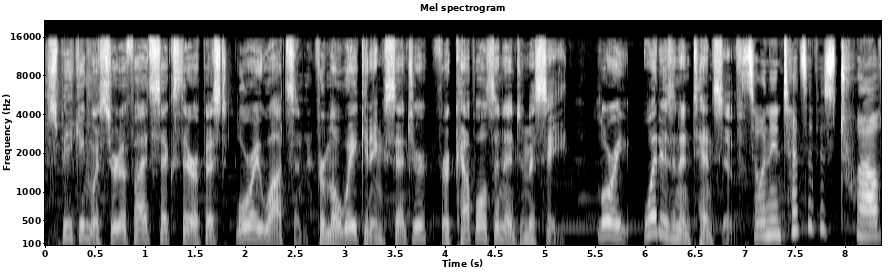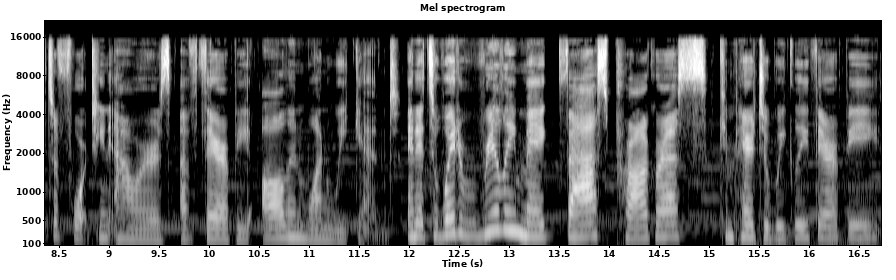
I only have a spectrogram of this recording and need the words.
Speaking with certified sex therapist Laurie Watson from Awakening Center for Couples and Intimacy. Laurie, what is an intensive? So, an intensive is 12 to 14 hours of therapy all in one weekend. And it's a way to really make fast progress compared to weekly therapy.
